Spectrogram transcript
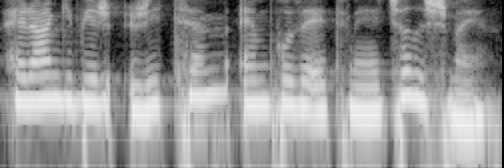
Herhangi bir ritim empoze etmeye çalışmayın.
